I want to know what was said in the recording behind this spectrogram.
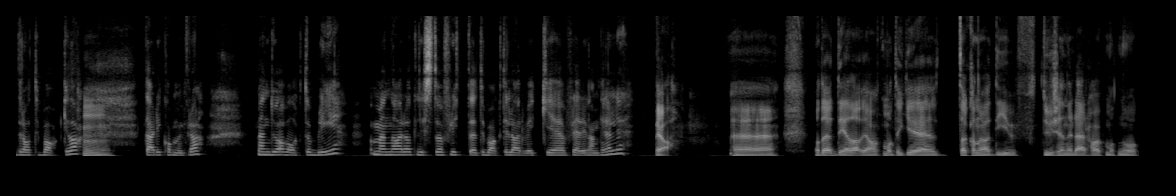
dra tilbake da, Mm. der de kommer fra. Men du har valgt å bli, men har hatt lyst til å flytte tilbake til Larvik eh, flere ganger, eller? Ja. Eh, og det er det, da. Jeg har på en måte ikke Da kan det være de du kjenner der, har på en måte noe å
